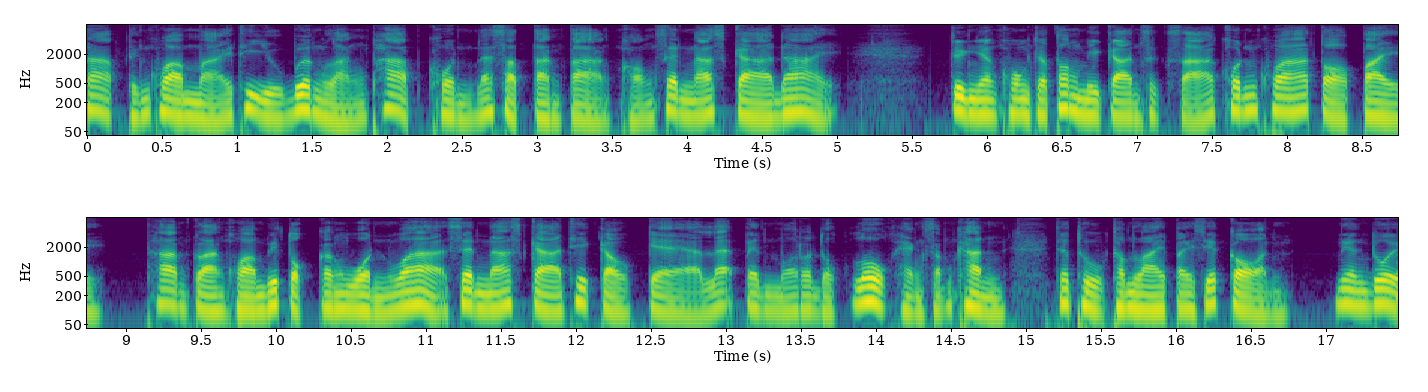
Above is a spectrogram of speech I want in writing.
ทราบถึงความหมายที่อยู่เบื้องหลังภาพคนและสัตว์ต่างๆ ของเส้นนัสกาได้ จึงยังคงจะต้องมีการศึกษาค้นคว้าต่อไป ท่ามกลางความวิตกกังวลว่าเส้นนัสกาที่เก่าแก่และเป็นมรดกโลกแห่งสำคัญ จะถูกทำลายไปเสียก่อน เนื่องด้วย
